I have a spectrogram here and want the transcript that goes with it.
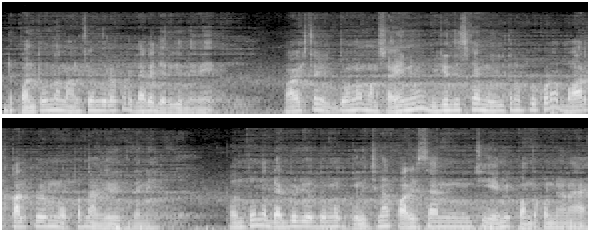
అంటే పంతొమ్మిది వందల నలభై ఎనిమిదిలో కూడా ఇలాగే జరిగింది. పాకిస్తాన్ యుద్ధంలో మన సైన్యం విజయ దిశగా మిగులుతున్నప్పుడు కూడా భారత్ కాల్పుల ఒప్పందం అంగీకరించిందని పంతొమ్మిది వందల డెబ్బై యుద్ధంలో గెలిచినా పాకిస్తాన్ నుంచి ఏమీ పొందకుండా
